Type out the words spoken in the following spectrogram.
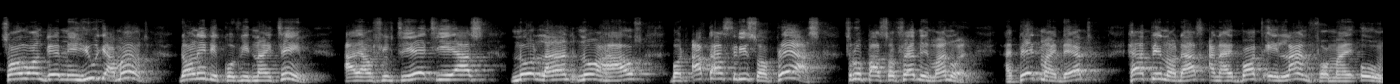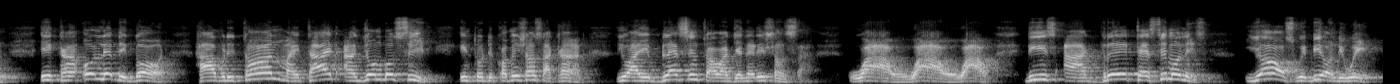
someone gave me huge amount during the COVID-19. I am 58 years, no land, no house, but after series of prayers through Pastor Femi Emmanuel, I paid my debt, helping others, and I bought a land for my own. It can only be God. Have returned my tithe and jumbo seed into the commission's account. You are a blessing to our generation, sir. Wow, wow, wow. These are great testimonies. Yours will be on the way.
